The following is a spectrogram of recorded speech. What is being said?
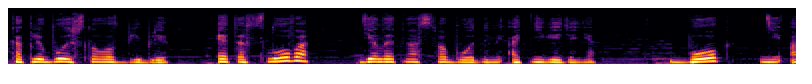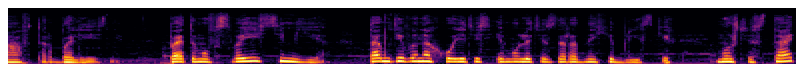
как любое слово в Библии. Это слово делает нас свободными от неведения. Бог не автор болезни. Поэтому в своей семье, там, где вы находитесь и молитесь за родных и близких, можете стать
